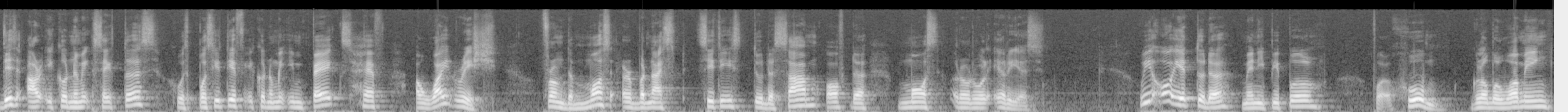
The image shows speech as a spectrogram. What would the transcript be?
These are economic sectors whose positive economic impacts have a wide reach from the most urbanized cities to the some of the most rural areas. We owe it to the many people for whom global warming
